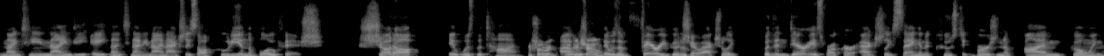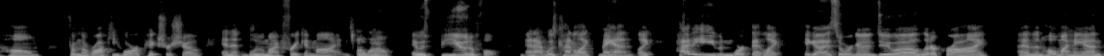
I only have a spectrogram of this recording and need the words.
1998, 1999, I actually saw Hootie and the Blowfish. Shut up. It was the time. I'm sure a good was, show. It was a very good Yeah. show, actually. But then Darius Rucker actually sang an acoustic version of I'm Going Home from the Rocky Horror Picture Show. And it blew my freaking mind. Oh wow! It was beautiful. And I was kind of like, man, like, how do you even work that? Like, hey guys, so we're going to do uh, Let Her Cry and then Hold My Hand.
